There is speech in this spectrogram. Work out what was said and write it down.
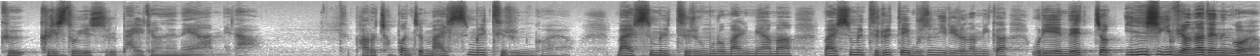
그 그리스도 예수를 발견해내야 합니다. 바로 첫 번째 말씀을 들은 거예요. 말씀을 들음으로 말미암아 말씀을 들을 때 무슨 일이 일어납니까? 우리의 내적 인식이 변화되는 거예요.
